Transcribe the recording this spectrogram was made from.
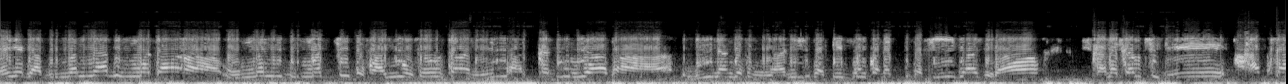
Eeyyega birmannaan uummataa uummanni birmachuu qofaayyuu osoo taane akka duniyaadha diinaan gafa nyaanii hidhatee kanatti fiigaa jira. Kana kan fidee hatta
